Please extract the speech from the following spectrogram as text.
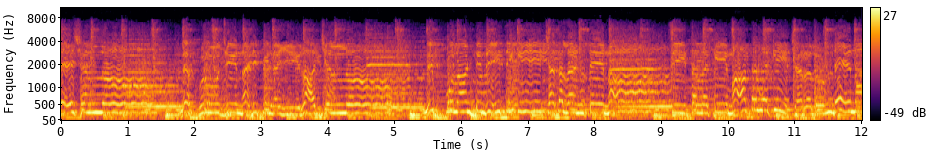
దేశంలో నెహ్రూజీ నడిపిన ఈ రాజ్యంలో నిప్పు లాంటి నీతికి మాటలంటేనా సీతలకి మాటలకి చెరలుండేనా?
